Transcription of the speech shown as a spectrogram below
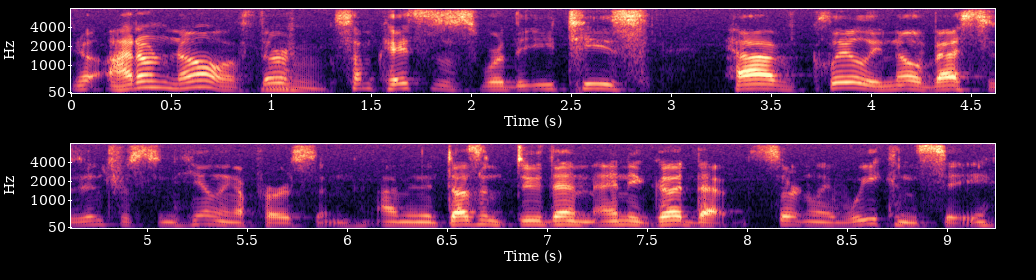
you know, I don't know if there mm. are some cases where the ETs have clearly no vested interest in healing a person. I mean, it doesn't do them any good that certainly we can see.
